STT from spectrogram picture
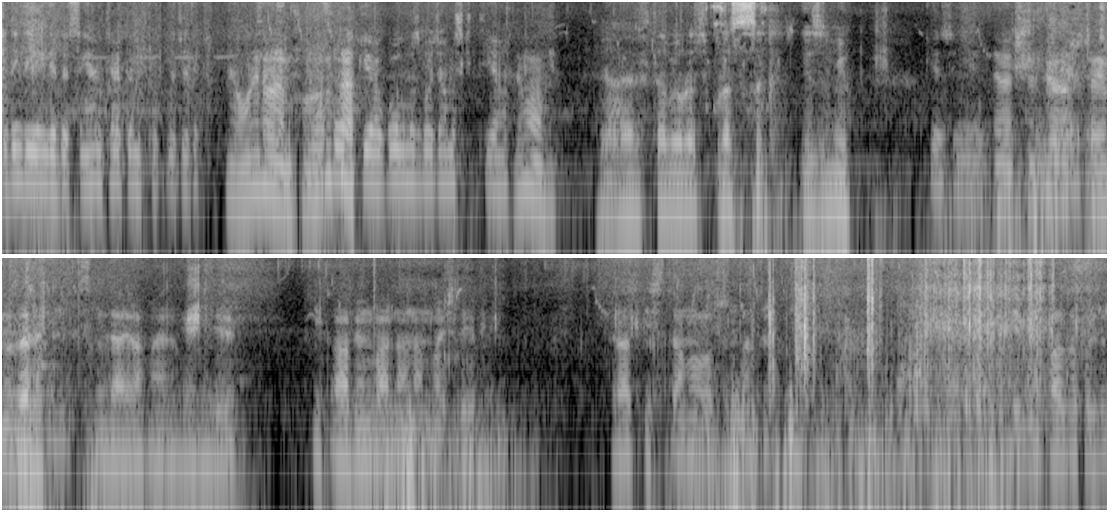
Dedin de yenge dersin. Hem tertemiz toplayacaktık. Ya orayı da öğrenmiş olurduk da. Mahvolduk ya. Kolumuz bacağımız gitti ya. Değil mi abi? Ya herif tabii orası, burası sık, gezilmiyor. Evet döküyoruz çayımızı. Bismillahirrahmanirrahim diyor. İlk abimin bardağından başlayıp biraz pisti ama olsun artık. Dibine fazla koyduk.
